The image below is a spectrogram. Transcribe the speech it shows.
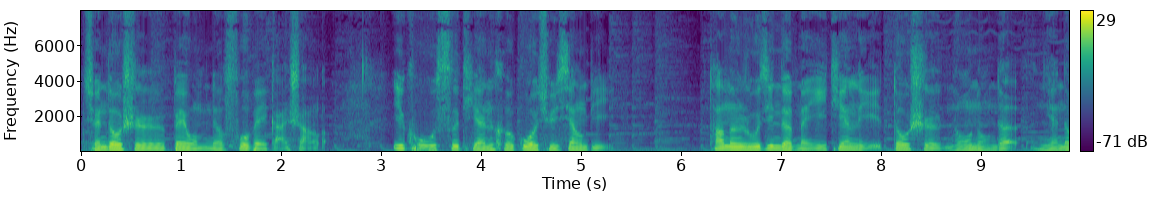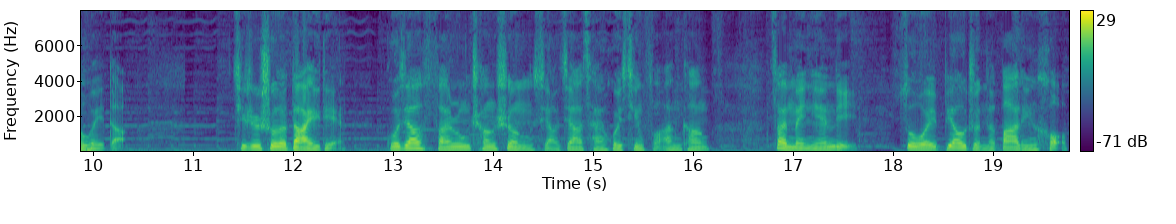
全都是被我们的父辈赶上了。忆苦思甜和过去相比，他们如今的每一天里都是浓浓的年的味道。其实说的大一点，国家繁荣昌盛，小家才会幸福安康。在每年里，作为标准的八零后，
